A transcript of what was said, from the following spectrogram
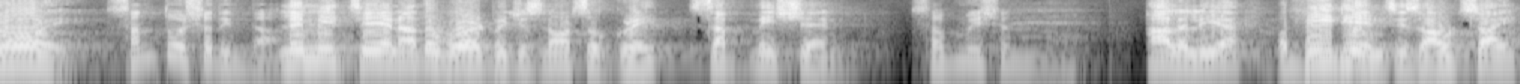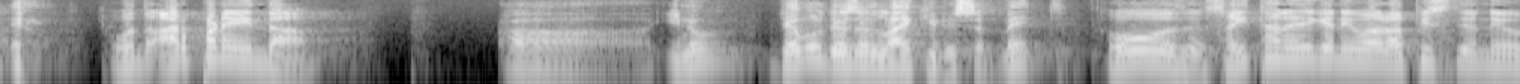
joy. ಸಂತೋಷದಿಂದ Let me say another word which is not so great submission. ಸಬ್ಮಿಷನ್ Hallelujah. Obedience is outside. ಒಂದು ಅರ್ಪಣೆಯಿಂದ Ah, you know, devil doesn't like you to submit. ಓ ಸೈತಾನಿಗೆ ನೀವು ಅರ್ಪಿಸಿದ ನೀವು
